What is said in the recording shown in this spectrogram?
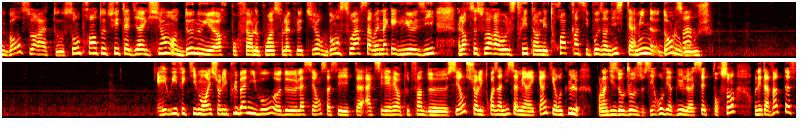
Bonsoir à tous. On prend tout de suite la direction de New York pour faire le point sur la clôture. Bonsoir Sabrina Cagliosi. Alors ce soir à Wall Street, hein, les trois principaux indices terminent dans Bonsoir. le rouge. Et oui, effectivement, et sur les plus bas niveaux euh, de la séance, ça s'est accéléré en toute fin de séance sur les trois indices américains qui reculent pour l'indice Dow Jones de 0,7%. On est à 29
